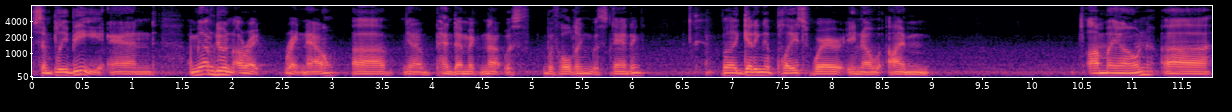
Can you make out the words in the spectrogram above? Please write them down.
simply be. And I mean, I'm doing all right right now. Uh, you know, pandemic not with withholding, withstanding, but getting a place where you know I'm on my own, uh,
